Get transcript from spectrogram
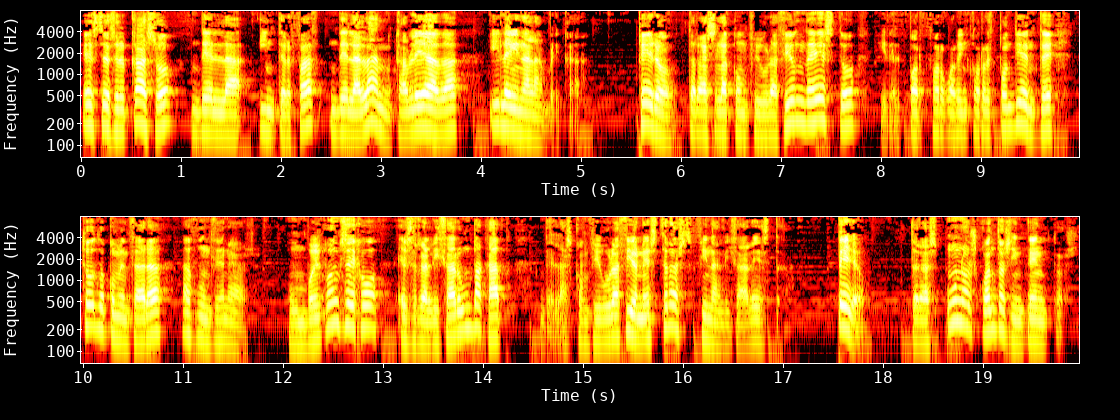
Este es el caso de la interfaz de la LAN cableada y la inalámbrica. Pero tras la configuración de esto y del port forwarding correspondiente, todo comenzará a funcionar. Un buen consejo es realizar un backup de las configuraciones tras finalizar esta. Pero, tras unos cuantos intentos,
